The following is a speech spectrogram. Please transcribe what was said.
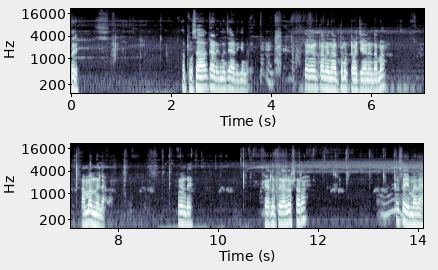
പോരെ. അപ്പൂസ കടയിൽ നിന്ന് ചാടിക്കുന്നുണ്ട് അപ്പം എങ്ങനെ തമിഴ്നാട്ടിൽ മുട്ട വെച്ച് അങ്ങനെ ഉണ്ടമ്മ അമ്മ ഒന്നല്ല എങ്ങനെയുണ്ട്? കേരളത്തിലാണ് ഉഷാറാ? ഒക്കെ സെയിം അല്ലേ?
